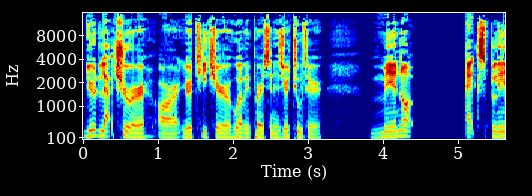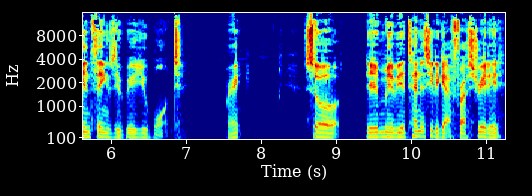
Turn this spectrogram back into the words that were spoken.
your lecturer or your teacher or whoever the person is, your tutor may not explain things the way you want, right? So there may be a tendency to get frustrated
